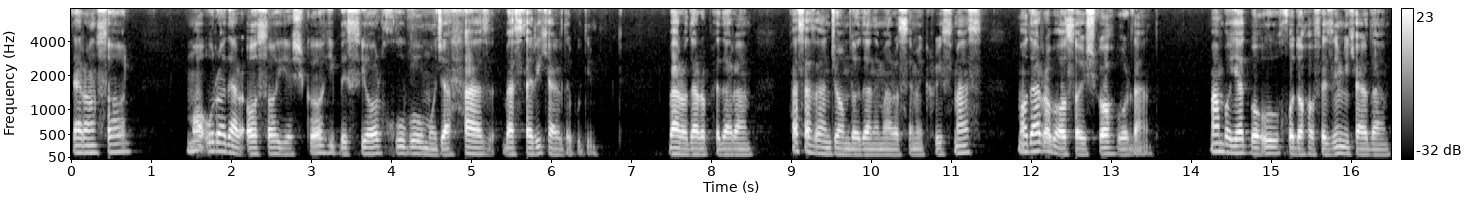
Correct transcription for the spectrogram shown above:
در آن سال ما او را در آسایشگاهی بسیار خوب و مجهز بستری کرده بودیم. برادر و پدرم پس از انجام دادن مراسم کریسمس مادر را به آسایشگاه بردند. من باید با او خداحافظی می کردم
